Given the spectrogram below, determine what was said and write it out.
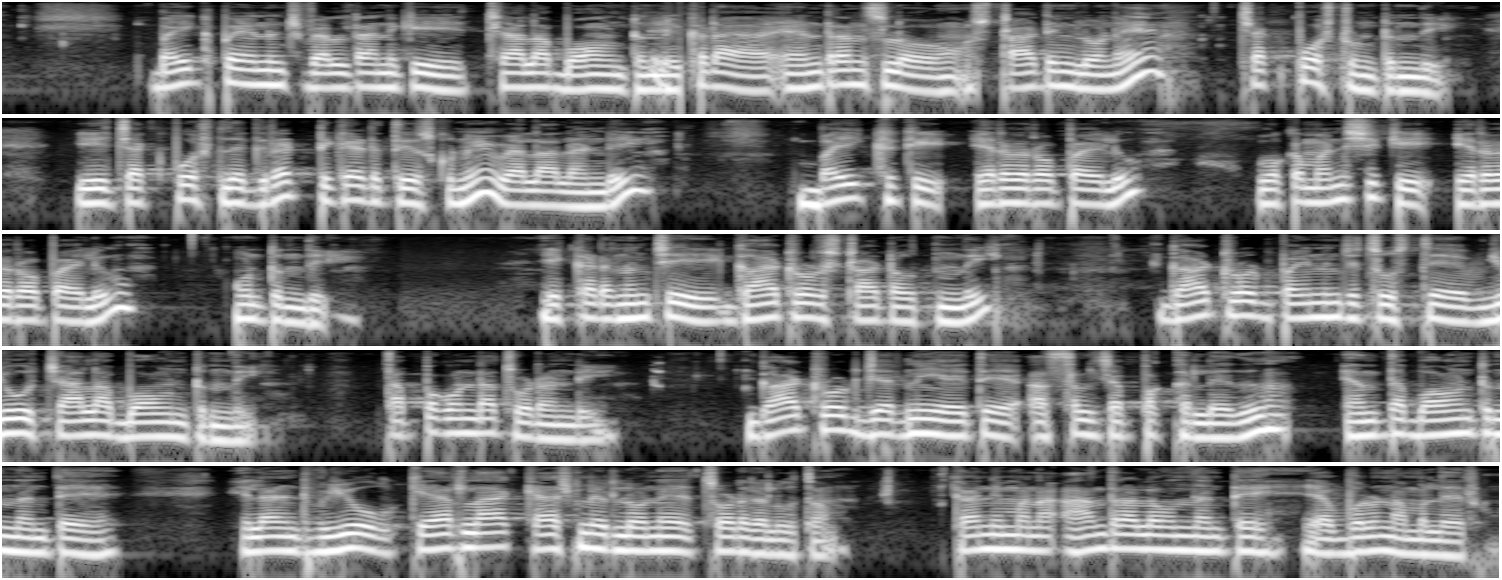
బైక్ పై నుంచి వెళ్ళడానికి చాలా బాగుంటుంది. ఇక్కడ ఎంట్రన్స్లో స్టార్టింగ్లోనే చెక్ పోస్ట్ ఉంటుంది. ఈ చెక్ పోస్ట్ దగ్గర టికెట్ తీసుకుని వెళ్ళాలండి. బైక్కి ఇరవై రూపాయలు ఒక మనిషికి ఇరవై రూపాయలు ఉంటుంది. ఇక్కడ నుంచి ఘాట్ రోడ్ స్టార్ట్ అవుతుంది. ఘాట్ రోడ్ పైనుంచి చూస్తే వ్యూ చాలా బాగుంటుంది. తప్పకుండా చూడండి. ఘాట్ రోడ్ జర్నీ అయితే అస్సలు చెప్పక్కర్లేదు. ఎంత బాగుంటుందంటే ఇలాంటి వ్యూ కేరళ కాశ్మీర్లోనే చూడగలుగుతాం. కానీ మన ఆంధ్రాలో ఉందంటే ఎవ్వరూ నమ్మలేరు.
